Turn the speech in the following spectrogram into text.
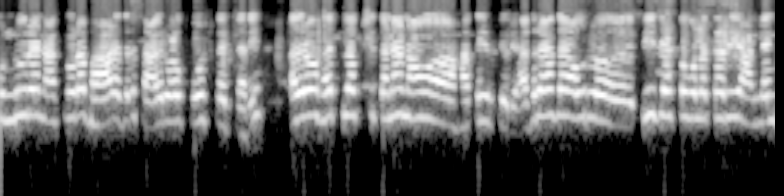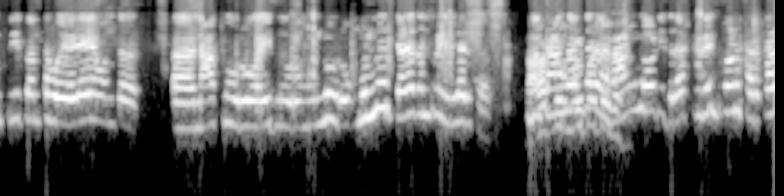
ಮುನ್ನೂರ ನಾಲ್ಕನೂರ ಬಹಳ ಅದ್ರ ಸಾವಿರ ಒಳಗ್ ಪೋಸ್ಟ್ ಕರಿತಾರಿ ಅದ್ರೊಳಗ ಹತ್ ಲಕ್ಷ ತನ ನಾವು ಹಾಕಿರ್ತೀವ್ರಿ ಅದ್ರಾಗ ಅವ್ರು ಫೀಸ್ ಎಷ್ಟ್ ತಗೊಳತ್ತಾರಿ ಆನ್ಲೈನ್ ಫೀಸ್ ಅಂತ ಹೇಳೇ ಒಂದ್ ನಾಲ್ಕನೂರು ಐದ್ನೂರು ಮುನ್ನೂರು ಮುನ್ನೂರ್ ಕೆಳಗಂತೂ ಇಲ್ಲ ಸರ್. ಮತ್ತ ಹಂಗಂದ್ರ ಹಂಗ್ ನೋಡಿದ್ರ ಸ್ಟೂಡೆಂಟ್ ಗಳನ್ನ ಸರ್ಕಾರ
